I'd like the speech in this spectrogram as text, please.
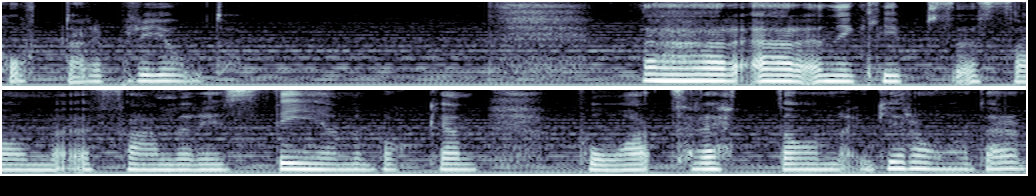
kortare period. Det här är en eklips som faller i stenbocken på 13 grader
